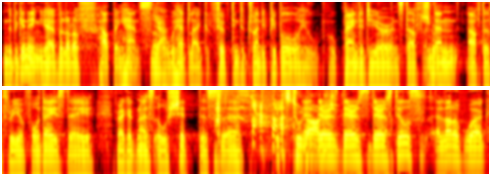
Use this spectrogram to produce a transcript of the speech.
in the beginning, you have a lot of helping hands. So yeah. we had like 15 to 20 people who, who painted here and stuff. Sure. And then after three or four days, they recognize, oh shit, this, uh, it's too large. There's, there's, there's still a lot of work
